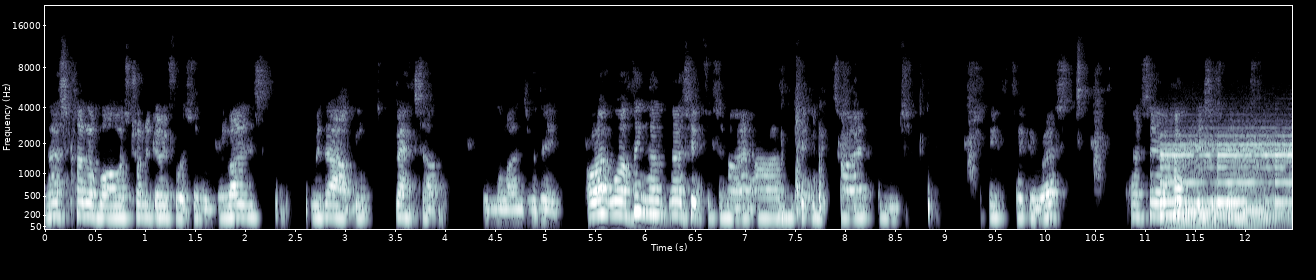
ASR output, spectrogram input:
That's kind of what I was trying to go for. So the lines without look better than the lines within. All right. Well, I think that, that's it for tonight. I'm getting a bit tired and need to take a rest. I say I hope this has been.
